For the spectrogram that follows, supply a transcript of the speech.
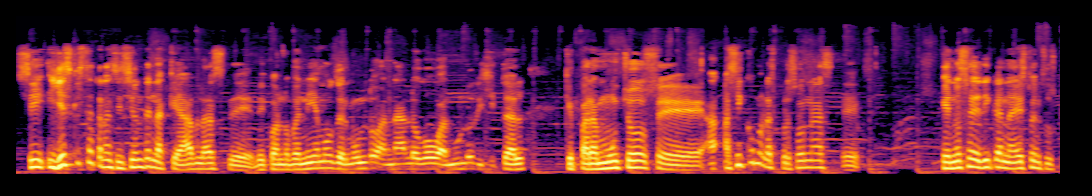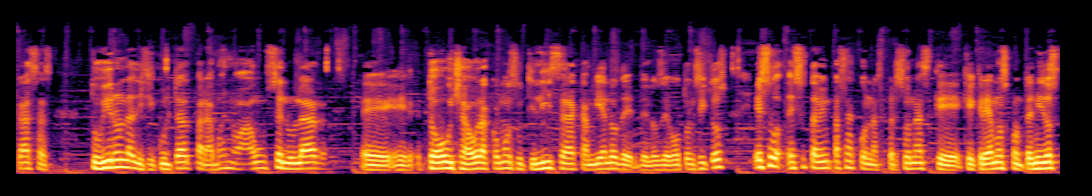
Sí, y es que esta transición de la que hablas, de, cuando veníamos del mundo análogo al mundo digital, que para muchos, eh, así como las personas eh, que no se dedican a esto en sus casas, tuvieron la dificultad para, bueno, a un celular eh, touch ahora, cómo se utiliza, cambiando de, los de botoncitos. Eso, eso también pasa con las personas que, creamos contenidos,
